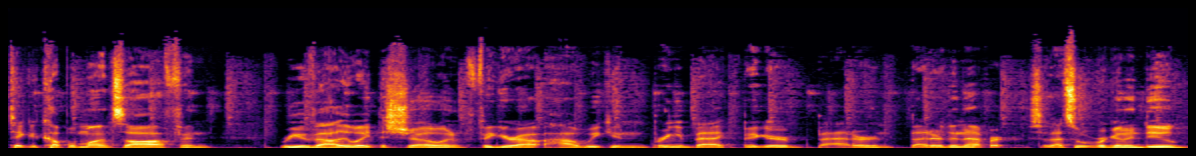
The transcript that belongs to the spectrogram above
take a couple months off and reevaluate the show and figure out how we can bring it back bigger, badder, and better than ever. So that's what we're going to do.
